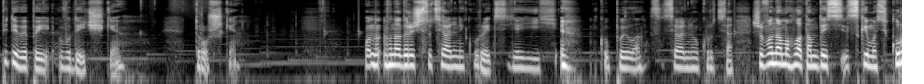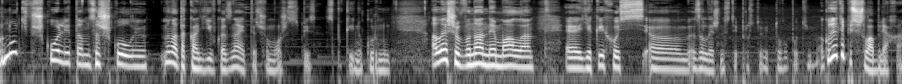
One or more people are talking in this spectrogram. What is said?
Піди випий водички. Трошки. Вона, вона, до речі, соціальний курець. Я їй купила соціального курця. Щоб вона могла там десь з кимось курнуть в школі, там за школою. Вона така дівка, знаєте, що може собі спокійно курнуть. Але щоб вона не мала е, якихось е, залежностей просто від того потім. А куди ти пішла, бляха?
